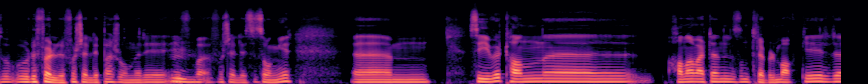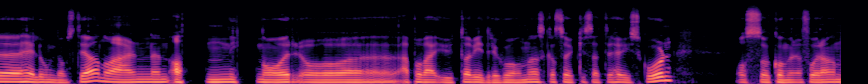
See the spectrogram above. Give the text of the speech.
så- hvor du følger forskjellige personer i, i Mm. forskjellige sesonger. Um, Sivert han, eh, han har vært en sånn trøbbelmaker eh, hele ungdomstida. Nå er han 18-19 år og er på vei ut av videregående, skal søke seg til høyskolen. Og så kommer, får han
